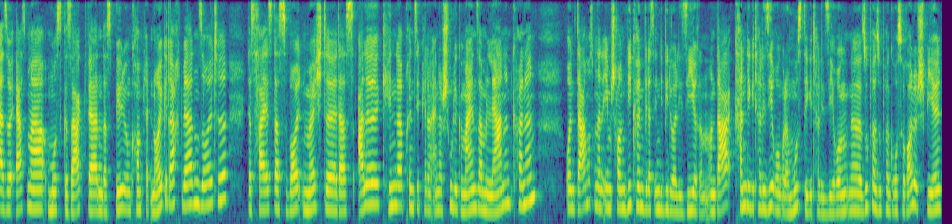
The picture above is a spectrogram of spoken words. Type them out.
Also erstmal muss gesagt werden, dass Bildung komplett neu gedacht werden sollte. Das heißt, dass Volt möchte, dass alle Kinder prinzipiell an einer Schule gemeinsam lernen können. Und da muss man dann eben schauen, wie können wir das individualisieren. Und da kann Digitalisierung oder muss Digitalisierung eine super, super große Rolle spielen.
